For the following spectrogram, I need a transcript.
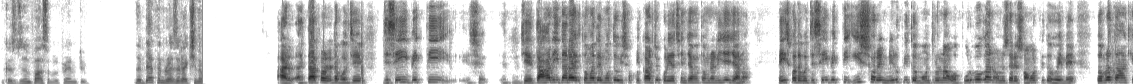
because it is impossible for him to. The death and resurrection of আর তারপর এটা বলছে যে সেই ব্যক্তি যে তাহারই দ্বারা তোমাদের মধ্যে ওই সকল কার্য করিয়াছেন যেমন তোমরা নিজেই জানো। ২৩ পদে বলছে সেই ব্যক্তি ঈশ্বরের নিরূপিত মন্ত্রণা ও পূর্বজ্ঞান অনুসারে সমর্পিত হইলে তোমরা তাহাকে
